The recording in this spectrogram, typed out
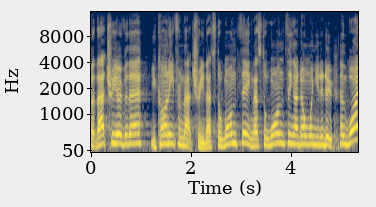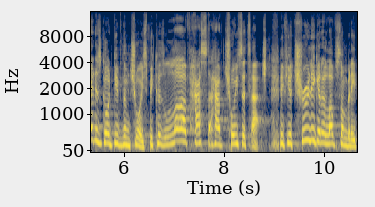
But that tree over there, you can't eat from that tree. That's the one thing. That's the one thing I don't want you to do. And why does God give them choice? Because love has to have choice attached. If you're truly going to love somebody,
